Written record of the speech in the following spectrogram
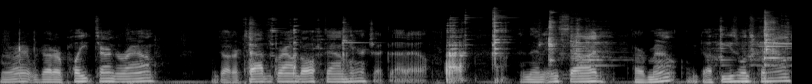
All right, we got our plate turned around. We got our tabs ground off down here. Check that out. And then inside our mount, we got these ones ground.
